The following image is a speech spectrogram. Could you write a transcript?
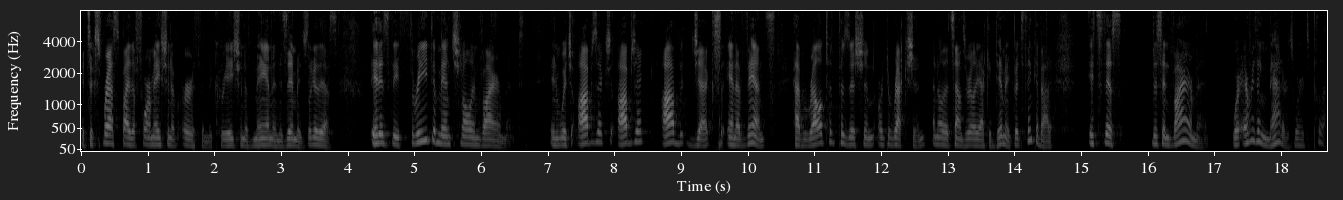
It's expressed by the formation of earth and the creation of man in his image. Look at this. It is the three dimensional environment in which objects, object, objects and events have relative position or direction. I know that sounds really academic, but think about it. It's this, this environment where everything matters where it's put.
